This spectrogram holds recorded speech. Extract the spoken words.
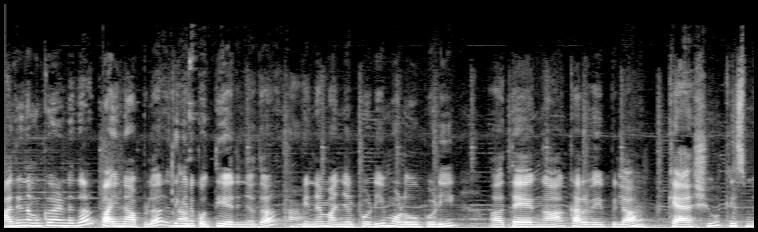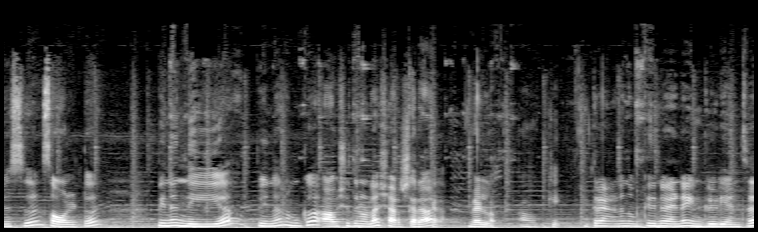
ആദ്യം നമുക്ക് വേണ്ടത് പൈനാപ്പിൾ ഇതിങ്ങനെ കൊത്തി അരിഞ്ഞത്. പിന്നെ മഞ്ഞൾപ്പൊടി മുളക് പൊടി തേങ്ങ കറിവേപ്പില കാഷ്യൂ കിസ്മിസ് സോൾട്ട് പിന്നെ നെയ്യ് പിന്നെ നമുക്ക് ആവശ്യത്തിനുള്ള ശർക്കര. വെള്ളം. ഓക്കെ. ഇത്രയാണ് നമുക്ക് ഇതിന് വേണ്ട ഇൻഗ്രീഡിയൻസ്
